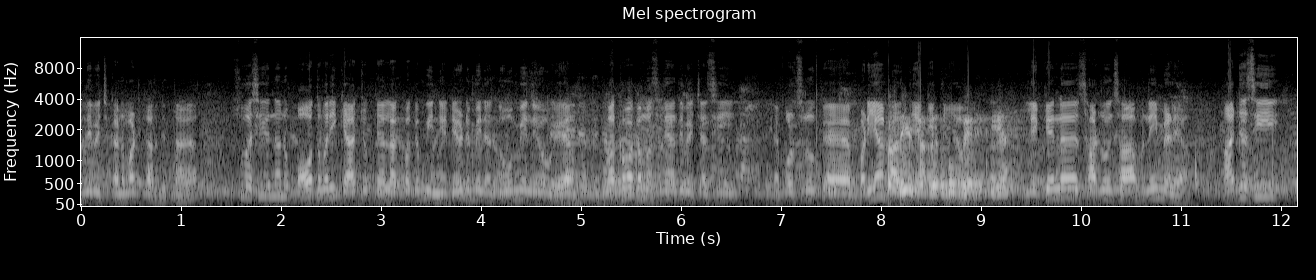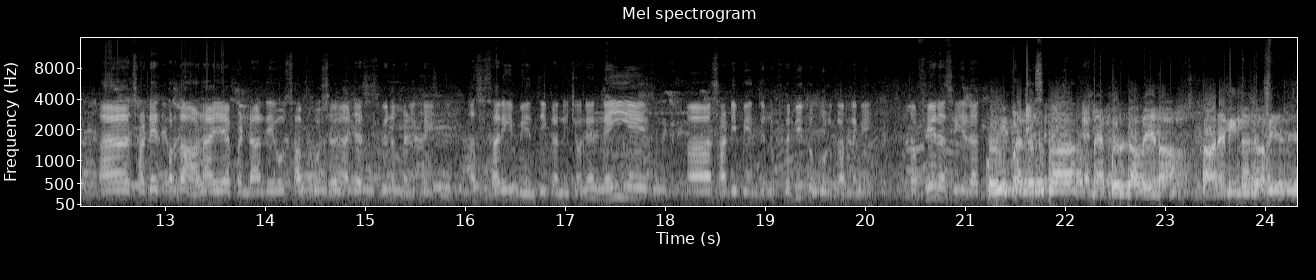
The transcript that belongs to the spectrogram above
ਦੇ ਵਿੱਚ ਕਨਵਰਟ ਕਰ ਦਿੱਤਾ ਆ। ਸੋ ਅਸੀਂ ਇਹਨਾਂ ਨੂੰ ਬਹੁਤ ਵਾਰੀ ਕਹਿ ਚੁੱਕੇ ਹਾਂ ਲਗਭਗ ਮਹੀਨੇ ਡੇਢ ਮਹੀਨੇ 2 ਮਹੀਨੇ ਹੋ ਗਏ ਆ। ਵੱਖ-ਵੱਖ ਮਸਲਿਆਂ ਦੇ ਵਿੱਚ ਅਸੀਂ ਪੁਲਿਸ ਨੂੰ ਬੜੀਆਂ ਬੇਨਤੀਆਂ ਕੀਤੀਆਂ। ਲੇਕਿਨ ਸਾਨੂੰ ਇਨਸਾਫ ਨਹੀਂ ਮਿਲਿਆ। ਅੱਜ ਅਸੀਂ ਸਾਡੇ ਪ੍ਰਧਾਨ ਆਏ ਆ ਪਿੰਡਾਂ ਦੇ ਉਹ ਸਭ ਕੁਝ ਅੱਜ ਐਸਐਸਪੀ ਨੂੰ ਮਿਲ ਕੇ ਅਸੀਂ ਸਾਰੀ ਬੇਨਤੀ ਕਰਨੀ ਚਾਹੁੰਦੇ ਹਾਂ। ਨਹੀਂ ਇਹ ਸਾਡੀ ਬੇਨਤੀ ਨੂੰ ਫਿਰ ਵੀ ਕਬੂਲ ਕਰਨਗੇ ਤਾਂ ਫਿਰ ਅਸੀਂ ਜਿਹੜਾ ਕੋਈ ਸੰਗਤ ਦਾ ਮੈਂਬਰ ਜਾਵੇ ਨਾ ਸਾਰੇ ਵੀ ਨਾ ਜਾਵੇ ਜੀ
